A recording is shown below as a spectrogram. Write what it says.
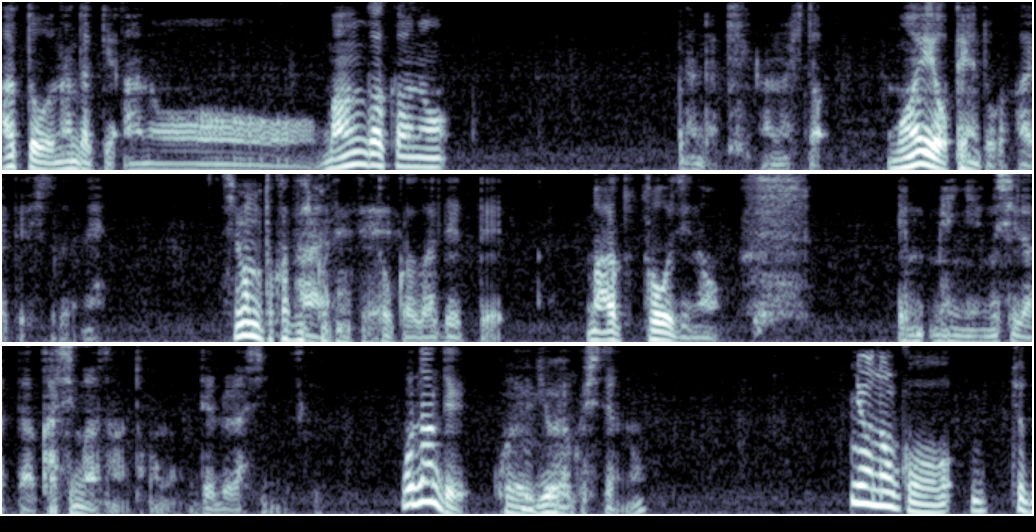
あと、なんだっけ、あのー漫画家の、なんだっけ、あの人。燃えよペンとか書いてる人だよね。島本和彦先生。はいとかが出て、まあ、あと当時のえメイン MC だった柏村さんとかも出るらしいんですけど。これなんでこれ予約してんの、いや、なんか、ちょっと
